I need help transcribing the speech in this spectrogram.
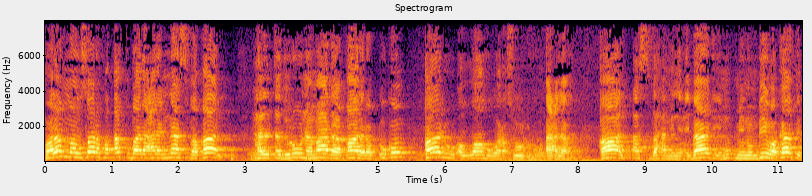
فلما انصرف أقبل على الناس فقال هل تدرون ماذا قال ربكم؟ قالوا الله ورسوله أعلم. قال أصبح من عبادي مؤمن بي وكافر.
